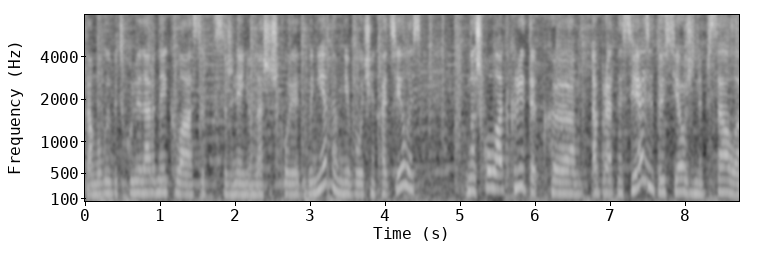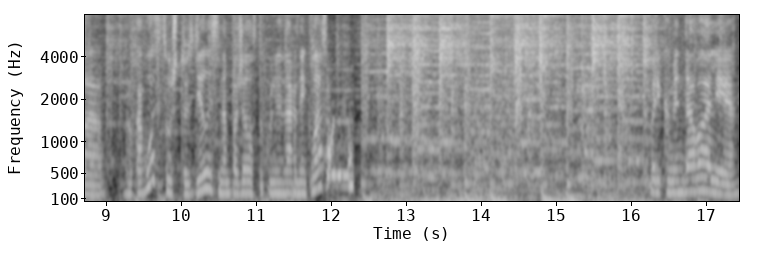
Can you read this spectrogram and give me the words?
Там могут быть кулинарные классы. К сожалению, в нашей школе этого нет, а мне бы очень хотелось. Но школа открыта к э, обратной связи, то есть я уже написала в руководство, что сделайте нам, пожалуйста, кулинарный класс. Порекомендовали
